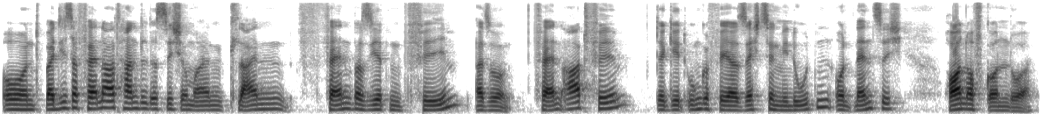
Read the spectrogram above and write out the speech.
Und bei dieser Fanart handelt es sich um einen kleinen fanbasierten Film, also Fanart-Film, der geht ungefähr 16 Minuten und nennt sich Horn of Gondor.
